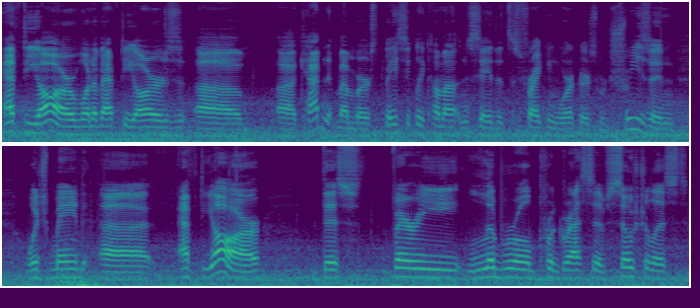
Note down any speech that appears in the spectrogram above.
FDR, one of FDR's uh, uh, cabinet members, basically come out and say that the striking workers were treason, which made uh, FDR this very liberal, progressive, socialist,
